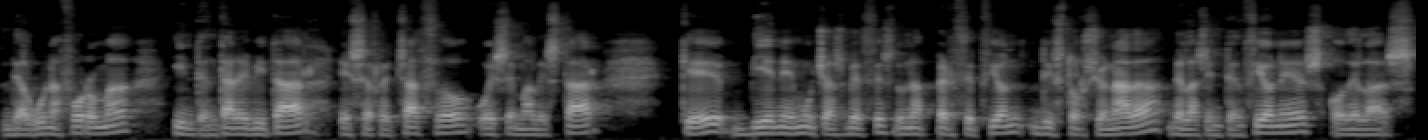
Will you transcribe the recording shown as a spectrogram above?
de alguna forma, intentar evitar ese rechazo o ese malestar que viene muchas veces de una percepción distorsionada de las intenciones o de las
